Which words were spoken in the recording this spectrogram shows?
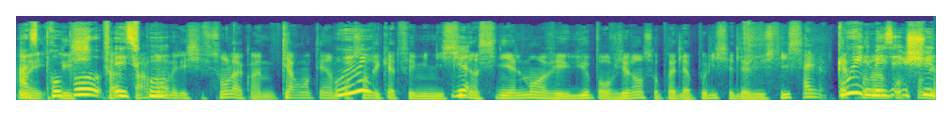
à ce propos. Les, pardon, mais les chiffres sont là quand même. 41% des cas de féminicide, un signalement avait eu lieu pour violence auprès de la police et de la justice. oui, mais je suis,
